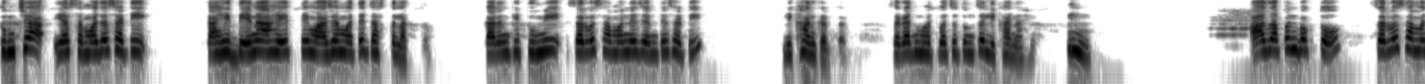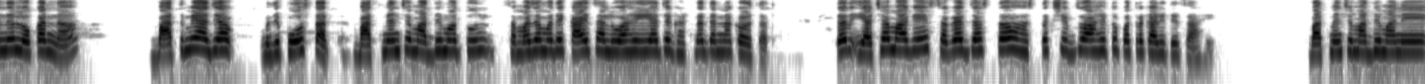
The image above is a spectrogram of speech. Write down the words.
तुमच्या या समाजासाठी काही देणं आहे ते माझ्या मते जास्त लागतं. कारण की तुम्ही सर्वसामान्य जनतेसाठी लिखाण करतात. सगळ्यात महत्वाचं तुमचं लिखाण आहे. आज आपण बघतो सर्वसामान्य लोकांना बातम्या ज्या म्हणजे पोहोचतात. बातम्यांच्या माध्यमातून समाजामध्ये काय चालू आहे या ज्या घटना त्यांना कळतात. तर याच्या मागे सगळ्यात जास्त हस्तक्षेप जो आहे तो पत्रकारितेचा आहे. बातम्यांच्या माध्यमाने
